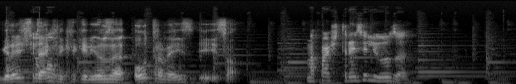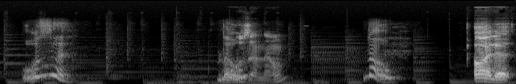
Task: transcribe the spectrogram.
Grande Que eu técnica que ele usa outra vez e só. Na parte 3 ele usa. Usa? Não. Usa, não? Não. Olha,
